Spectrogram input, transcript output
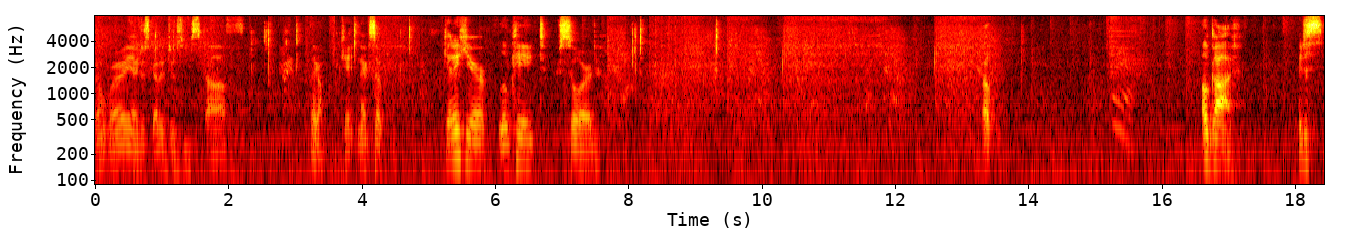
don't worry. I just gotta do some stuff. There you go. Okay, next up, get in here, locate sword. Oh. Oh god. I just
